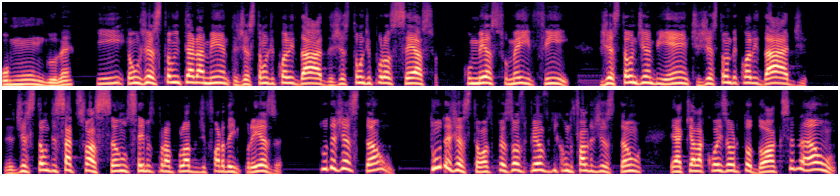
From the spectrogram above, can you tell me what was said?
o mundo, né? E, então, gestão internamente, gestão de qualidade, gestão de processo, começo, meio e fim, gestão de ambiente, gestão de qualidade, gestão de satisfação, saímos para o lado de fora da empresa. Tudo é gestão. Tudo é gestão. As pessoas pensam que quando fala de gestão é aquela coisa ortodoxa. Não.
